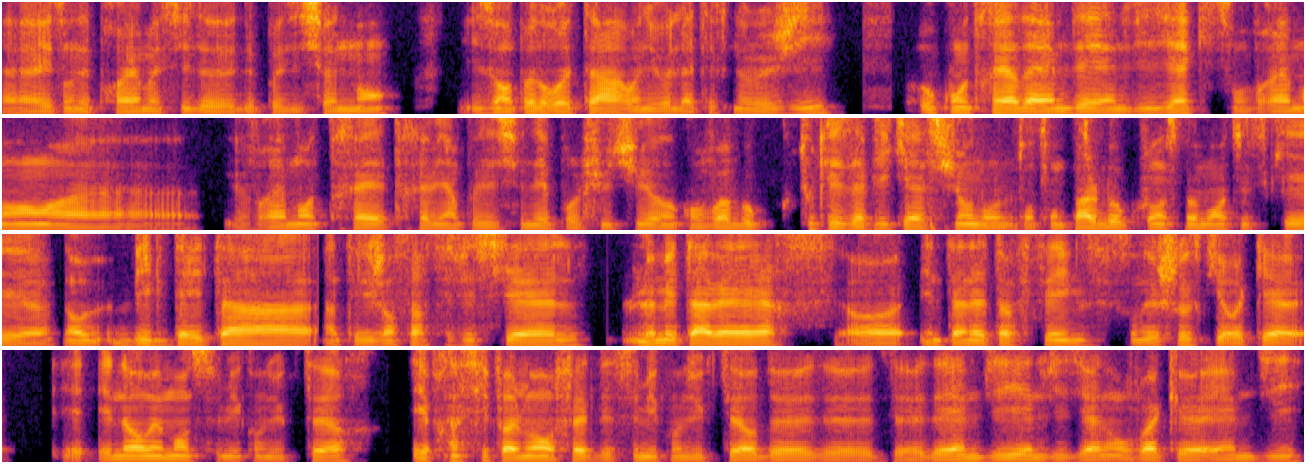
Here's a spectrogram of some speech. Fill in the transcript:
euh, ils ont des problèmes aussi de, positionnement. Ils ont un peu de retard au niveau de la technologie au contraire d'AMD et Nvidia qui sont vraiment, euh, vraiment très, très bien positionnés pour le futur. Donc, on voit beaucoup, toutes les applications dont, on parle beaucoup en ce moment, tout ce qui est euh, big data, intelligence artificielle, le métaverse, euh, Internet of Things, ce sont des choses qui requièrent énormément de semi-conducteurs et principalement en fait des semi-conducteurs de, de, et Nvidia. on voit que AMD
